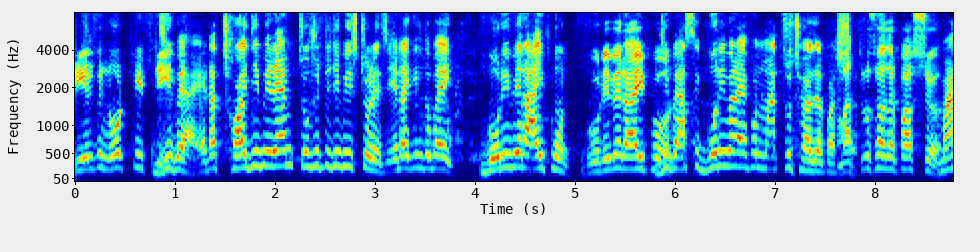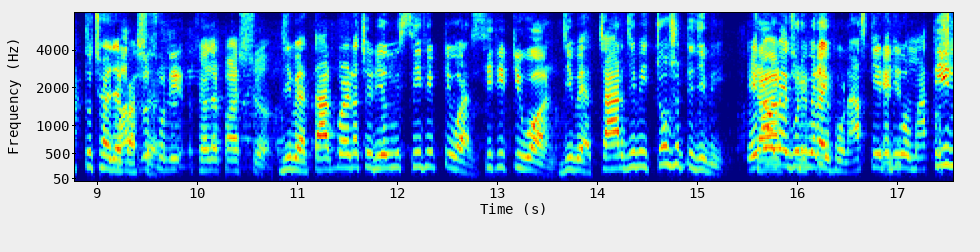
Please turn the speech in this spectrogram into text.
Realme note fifty জি ভাই এটা ছয় জিবি র্যাম চৌষট্টি জিবি স্টোরেজ এটা কিন্তু ভাই গরিবের আইফোন গরিবের আইফোন জি ভাই আজকে গরিবের আইফোন মাত্র ছয় হাজার পাঁচশো। মাত্র ছয় হাজার পাঁচশো? মাত্র ছয় হাজার পাঁচশো। ছয় হাজার পাঁচশো? জি ভাই তারপর এটা হচ্ছে Realme C fifty one C fifty one জি ভাই চার জিবি চৌষট্টি জিবি এটাও ভাই গরিবের আইফোন আজকে এটা দিব মাত্র তিন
